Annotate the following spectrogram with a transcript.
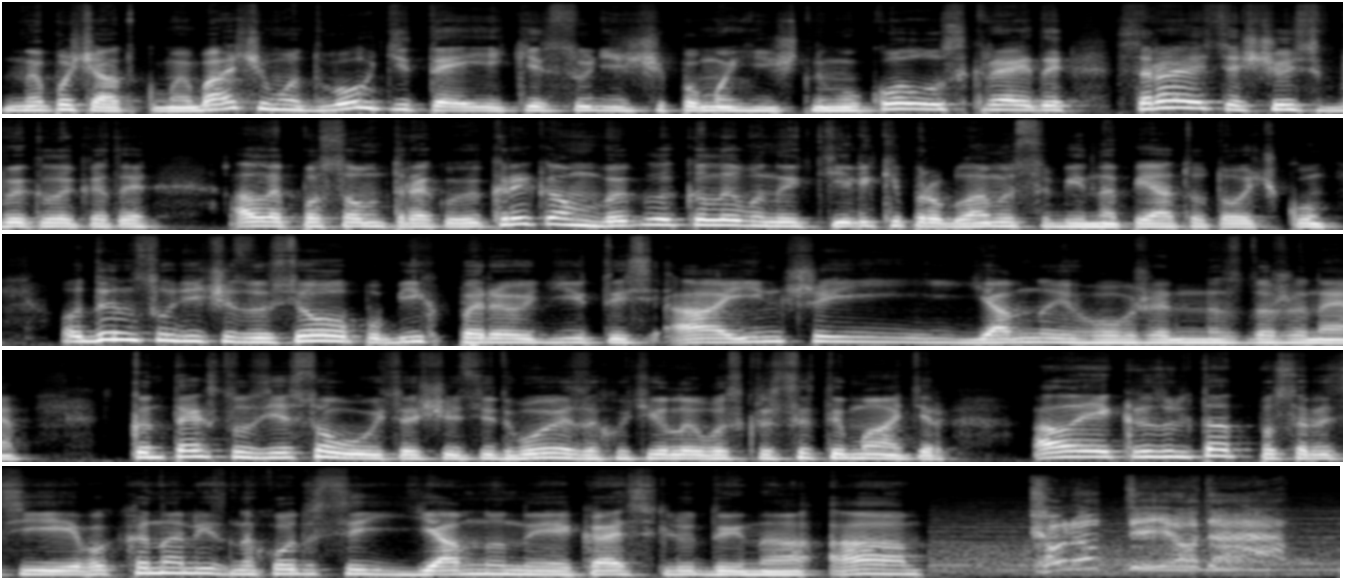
На початку ми бачимо двох дітей, які, судячи по магічному колу з крейди, стараються щось викликати, але по саундтреку і крикам викликали вони тільки проблеми собі на п'яту точку. Один, судячи з усього, побіг переодітись, а інший явно його вже не здожене. З контексту з'ясовується, що ці двоє захотіли воскресити матір, але як результат посеред цієї вакханалії знаходиться явно не якась людина, а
